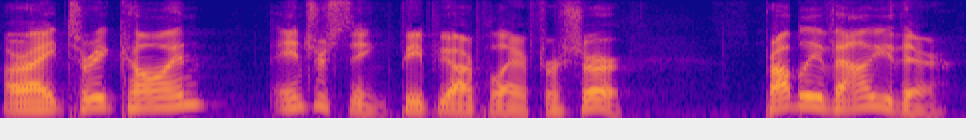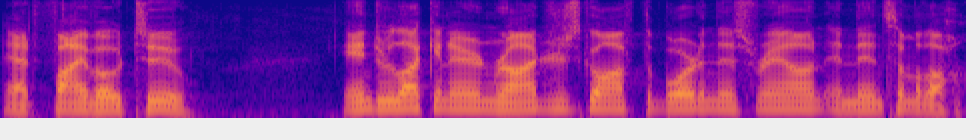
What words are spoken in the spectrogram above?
All right, Tarik Cohen, interesting PPR player for sure. Probably a value there at 502. Andrew Luck and Aaron Rodgers go off the board in this round, and then some of the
